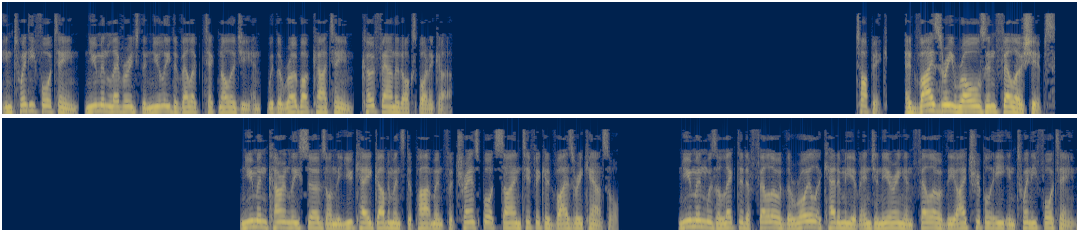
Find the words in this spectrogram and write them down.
In 2014, Newman leveraged the newly developed technology and, with the robot car team, co-founded Oxbotica. Advisory roles and fellowships Newman currently serves on the UK government's Department for Transport Scientific Advisory Council. Newman was elected a Fellow of the Royal Academy of Engineering and Fellow of the IEEE in 2014,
